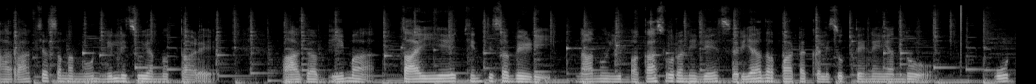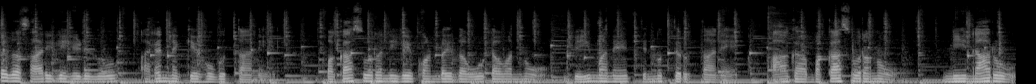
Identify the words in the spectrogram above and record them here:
ಆ ರಾಕ್ಷಸನನ್ನು ನಿಲ್ಲಿಸು ಎನ್ನುತ್ತಾಳೆ. ಆಗ ಭೀಮ, ತಾಯಿಯೇ, ಚಿಂತಿಸಬೇಡಿ. ನಾನು ಈ ಬಕಾಸುರನಿಗೆ ಸರಿಯಾದ ಪಾಠ ಕಲಿಸುತ್ತೇನೆ ಎಂದು ಊಟದ ಸಾರಿಗೆ ಹಿಡಿದು ಅರಣ್ಯಕ್ಕೆ ಹೋಗುತ್ತಾನೆ. ಬಕಾಸುರನಿಗೆ ಕೊಂಡೊಯ್ದ ಊಟವನ್ನು ಭೀಮನೆ ತಿನ್ನುತ್ತಿರುತ್ತಾನೆ. ಆಗ ಬಕಾಸುರನು, ನೀನಾರು,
